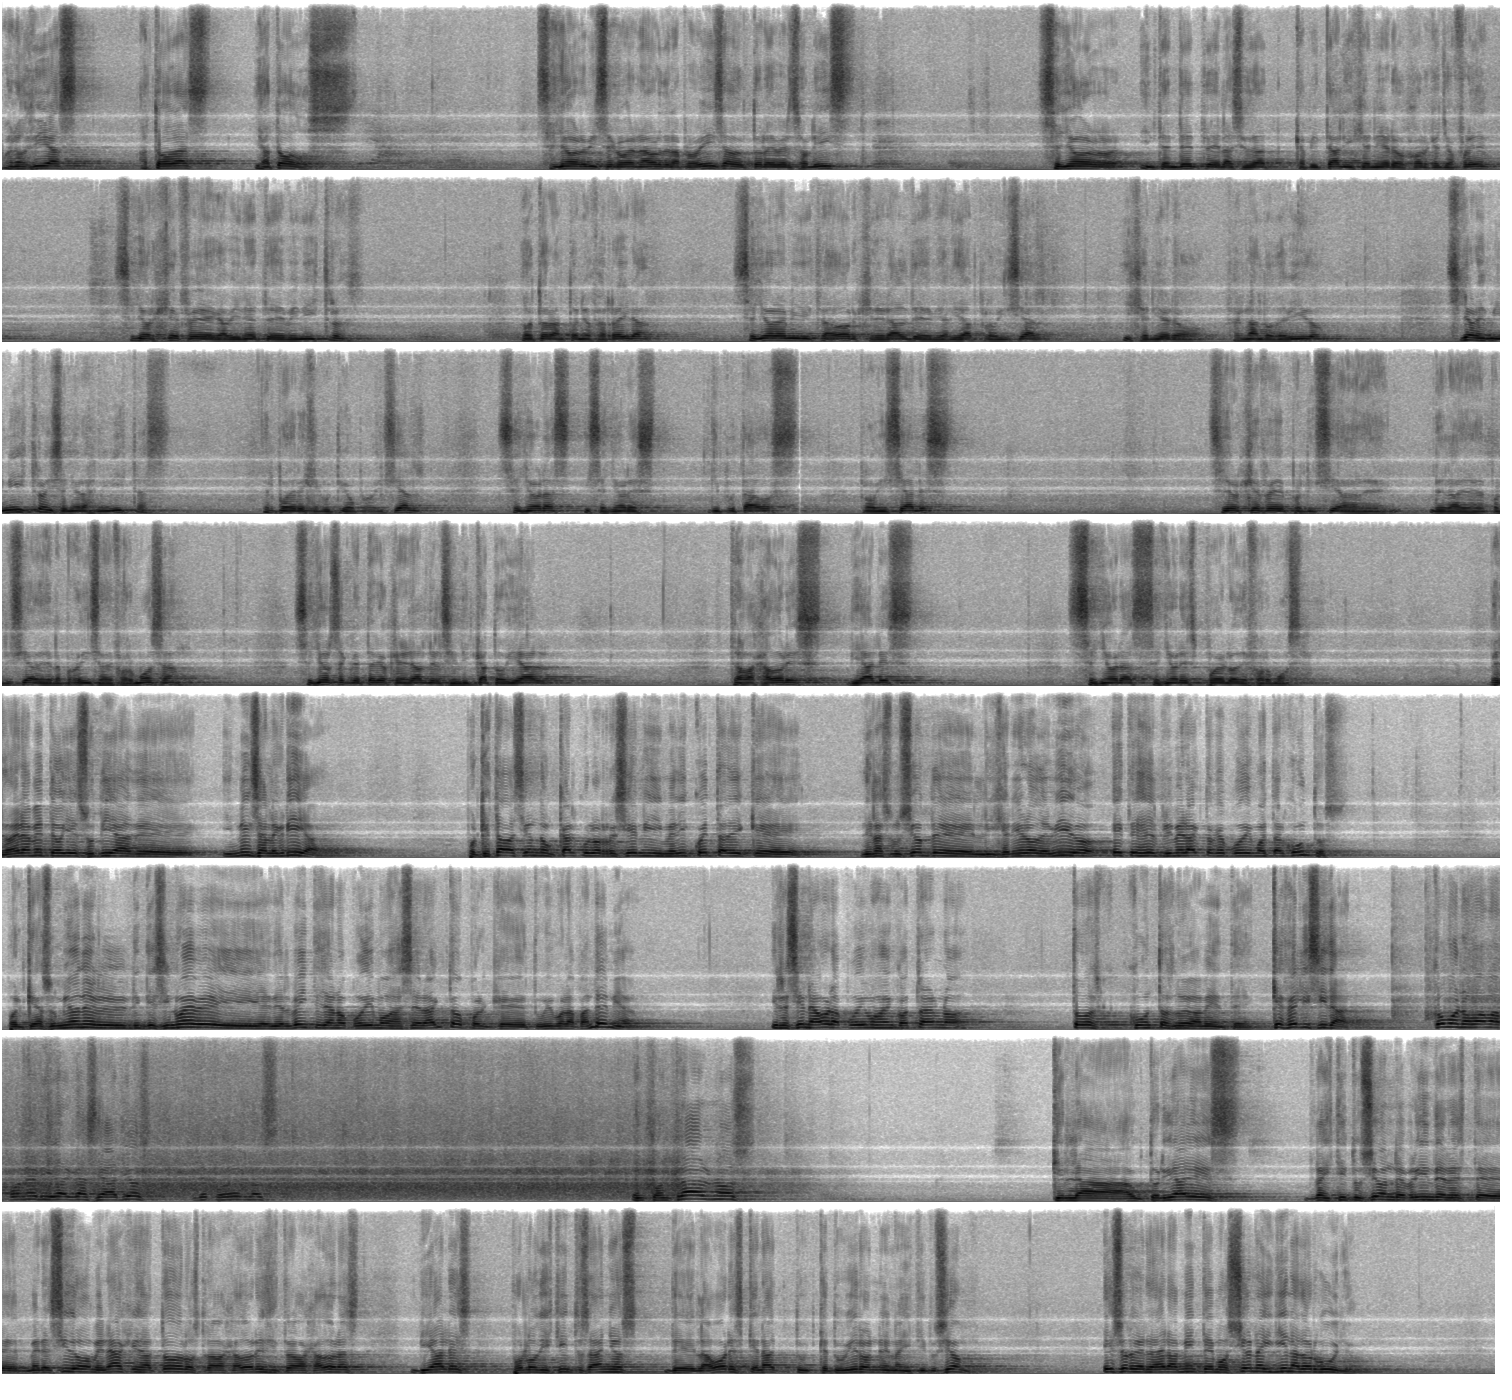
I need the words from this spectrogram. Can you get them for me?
Buenos días a todas y a todos. Señor vicegobernador de la provincia, doctor Eber Solís, señor intendente de la ciudad capital, ingeniero Jorge Joffre, señor jefe de gabinete de ministros, doctor Antonio Ferreira, señor administrador general de Vialidad Provincial, ingeniero Fernando Devido, señores ministros y señoras ministras del Poder Ejecutivo Provincial, señoras y señores diputados provinciales, señor jefe de policía de, la de policía de la provincia de Formosa, señor secretario general del sindicato vial, trabajadores viales, señoras, señores, pueblo de Formosa. Verdaderamente hoy es un día de inmensa alegría, porque estaba haciendo un cálculo recién y me di cuenta de que de la asunción del ingeniero Devido, este es el primer acto que pudimos estar juntos, porque asumió en el 19 y en el 20 ya no pudimos hacer acto porque tuvimos la pandemia. Y recién ahora pudimos encontrarnos todos juntos nuevamente. ¡Qué felicidad! ¿Cómo nos vamos a poner y dar gracias a Dios de podernos encontrarnos, que las autoridades de la institución le brinden este merecido homenaje a todos los trabajadores y trabajadoras viales por los distintos años de labores que, tuvieron en la institución. Eso verdaderamente emociona y llena de orgullo,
